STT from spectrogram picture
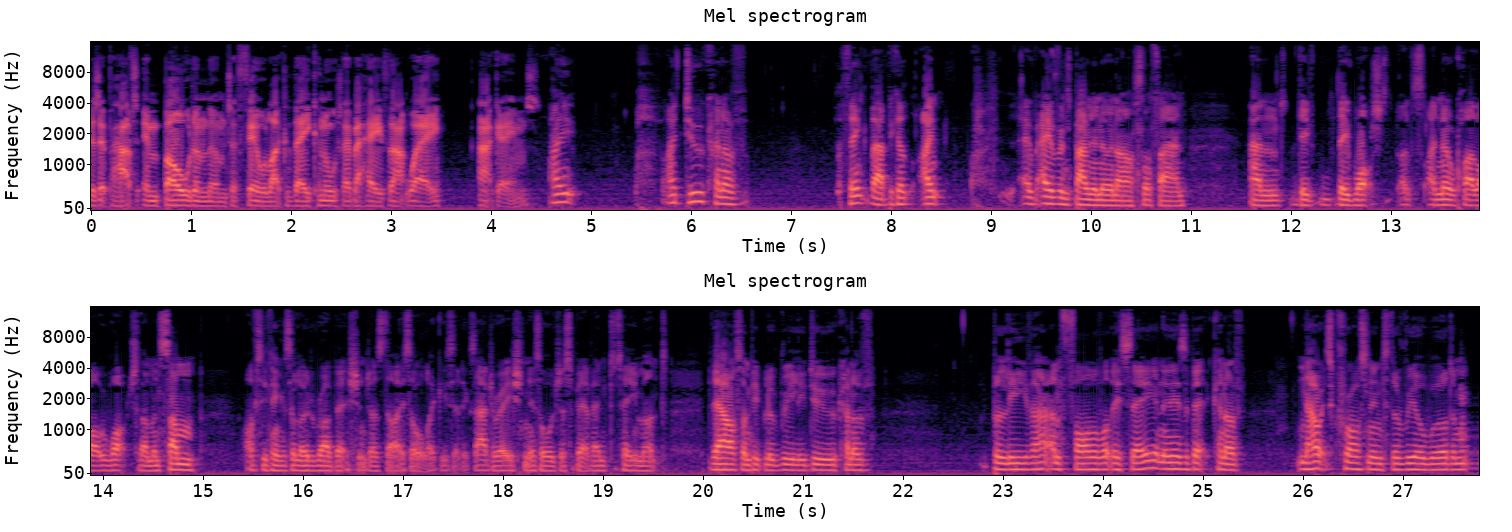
does it perhaps embolden them to feel like they can also behave that way at games. I, I do kind of think that because I, everyone's bound to know an Arsenal fan, and they they watch. I know quite a lot watch them, and some obviously think it's a load of rubbish and just uh, it's all like you said exaggeration. It's all just a bit of entertainment. But there are some people who really do kind of believe that and follow what they say, and it is a bit kind of now it's crossing into the real world, and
